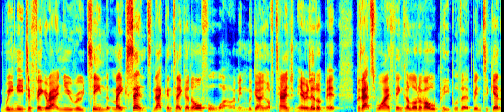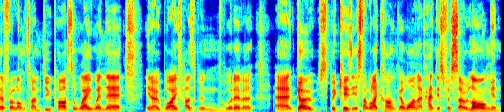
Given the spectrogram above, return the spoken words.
we need to figure out a new routine that makes sense. And that can take an awful while. I mean, we're going off tangent here a little bit, but that's why I think a lot of old people that have been together for a long time do pass away when their, you know, wife, husband, whatever, uh, goes because it's like, well, I can't go on. I've had this for so long, and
